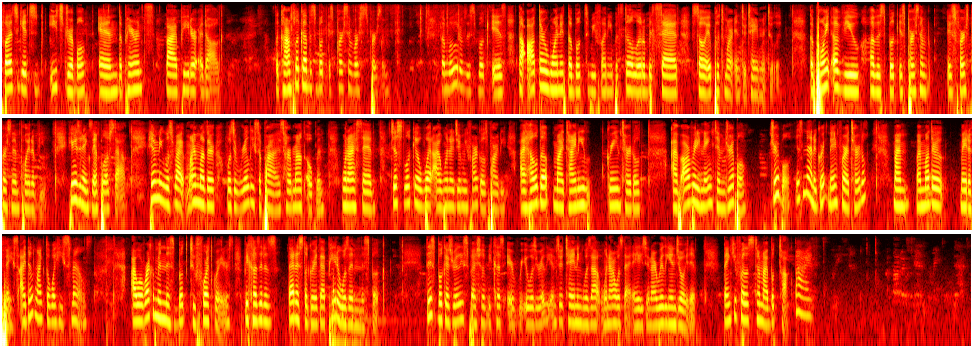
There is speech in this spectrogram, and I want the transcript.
Fudge gets each dribble, and the parents buy Peter a dog. The conflict of this book is person versus person. The mood of this book is the author wanted the book to be funny but still a little bit sad, so it puts more entertainment to it. The point of view of this book is person is first person point of view. Here's an example of style. Henry was right. My mother was really surprised, her mouth open, when I said, Just look at what I won at Jimmy Fargo's party. I held up my tiny green turtle. I've already named him Dribble. Dribble, isn't that a great name for a turtle? My my mother made a face. I don't like the way he smells. I will recommend this book to fourth graders because it is that is the grade that Peter was in in this book. This book is really special because it, it was really entertaining was out when I was that age and I really enjoyed it. Thank you for listening to my book talk. Bye.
